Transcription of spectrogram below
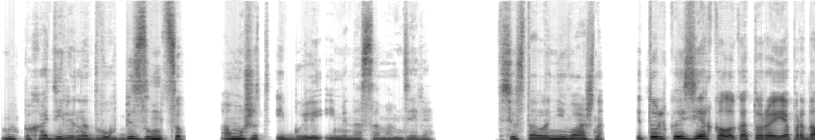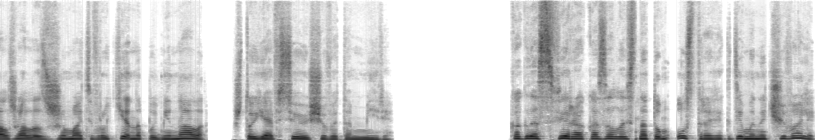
Мы походили на двух безумцев, а может и были ими на самом деле. Все стало неважно, и только зеркало, которое я продолжала сжимать в руке, напоминало, что я все еще в этом мире. Когда сфера оказалась на том острове, где мы ночевали,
